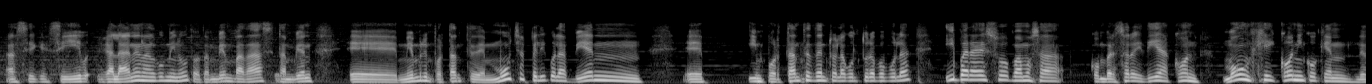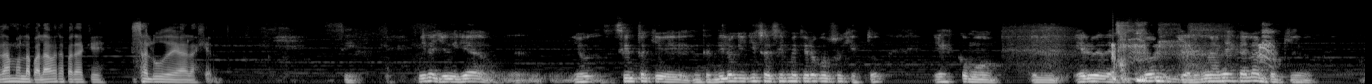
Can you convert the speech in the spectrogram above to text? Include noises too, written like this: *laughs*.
Así que sí, galán en algún minuto, también badass, también eh, miembro importante de muchas películas bien eh, importantes dentro de la cultura popular. Y para eso vamos a conversar hoy día con Monje Icónico, quien le damos la palabra para que salude a la gente. Sí, mira, yo diría, eh, yo siento que entendí lo que quiso decir Meteoro con su gesto, es como el héroe de acción y alguna vez galán, porque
